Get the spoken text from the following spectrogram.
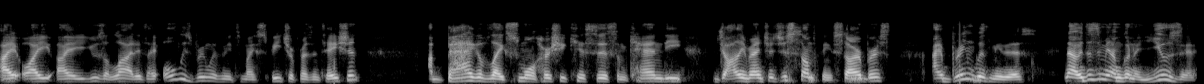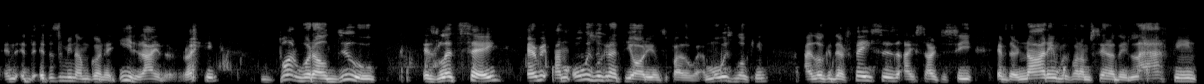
I, I, I use a lot is I always bring with me to my speech or presentation a bag of like small Hershey Kisses, some candy, Jolly Ranchers, just something, Starburst. I bring with me this. Now, it doesn't mean I'm going to use it, and it, it doesn't mean I'm going to eat it either, right? But what I'll do is, let's say, every I'm always looking at the audience, by the way. I'm always looking. I look at their faces. I start to see if they're nodding with what I'm saying. Are they laughing?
